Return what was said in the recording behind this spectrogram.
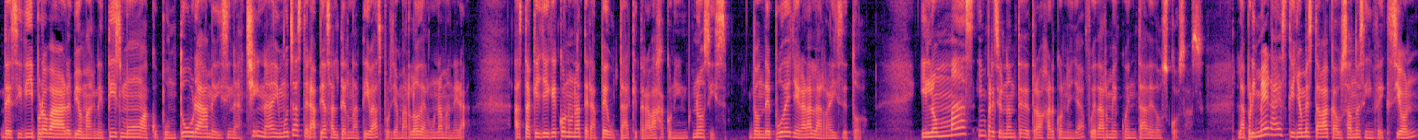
decidí probar biomagnetismo, acupuntura, medicina china y muchas terapias alternativas, por llamarlo de alguna manera, hasta que llegué con una terapeuta que trabaja con hipnosis, donde pude llegar a la raíz de todo. Y lo más impresionante de trabajar con ella fue darme cuenta de dos cosas. La primera es que yo me estaba causando esa infección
